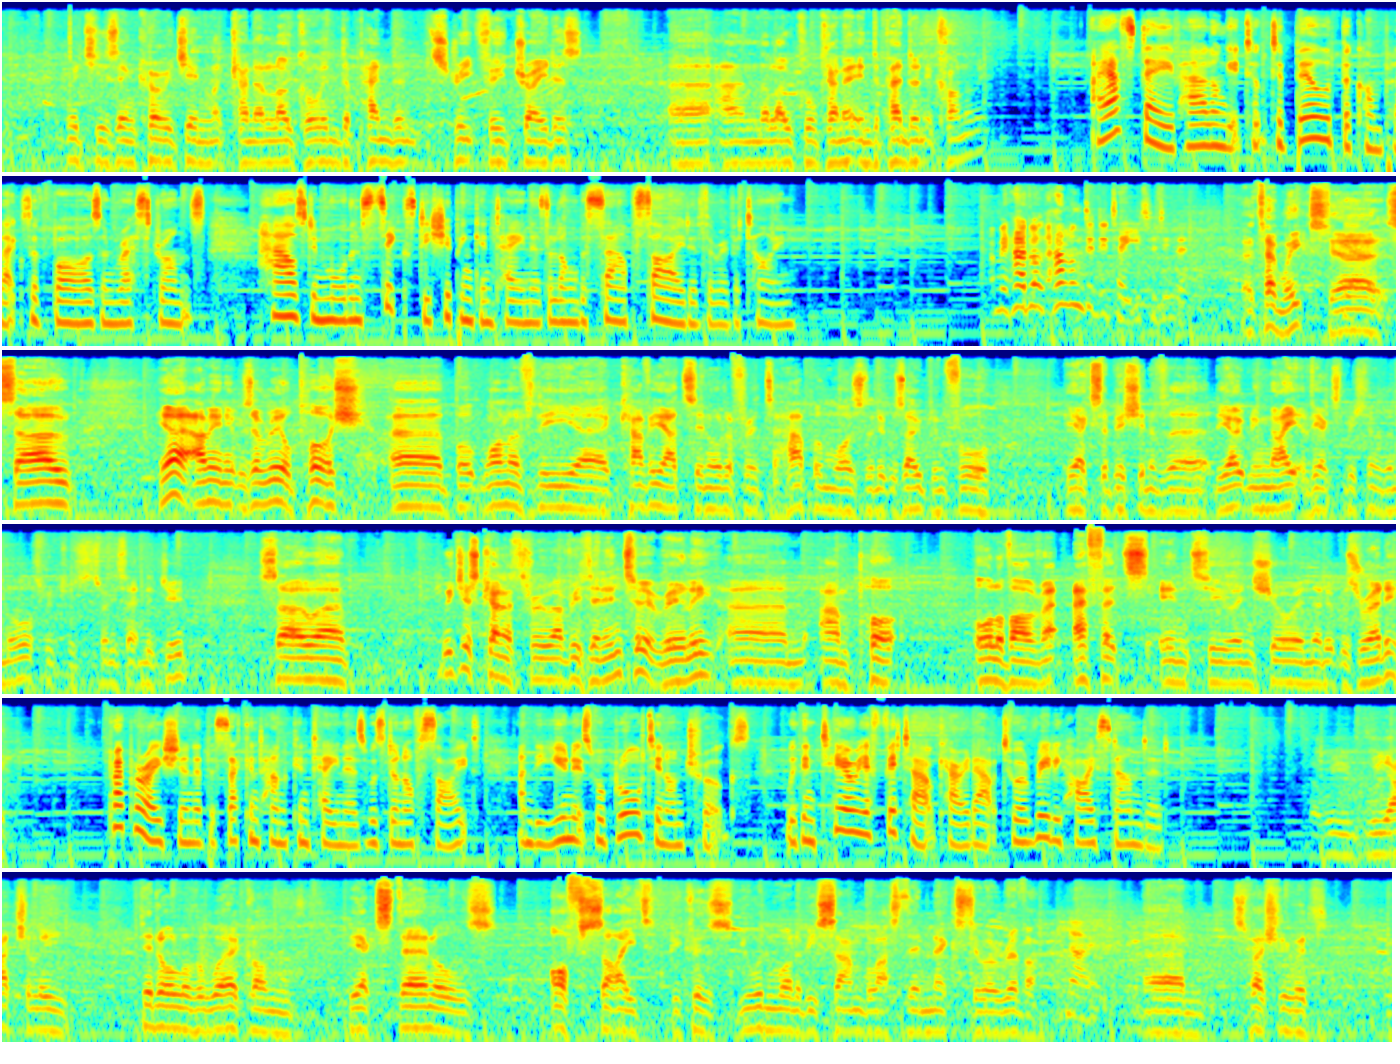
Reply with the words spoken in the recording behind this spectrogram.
which is encouraging like kind of local independent street food traders uh, and the local kind of independent economy. I asked Dave how long it took to build the complex of bars and restaurants housed in more than 60 shipping containers along the south side of the River Tyne. I mean, how long, how long did it take you to do that? Uh, 10 weeks, yeah. yeah. So Yeah, I mean, it was a real push, uh, but one of the uh, caveats in order for it to happen was that it was open for the exhibition of the, the opening night of the exhibition of the North, which was 22nd of June. So uh, we just kind of threw everything into it, really, um, and put all of our efforts into ensuring that it was ready. Preparation of the second-hand containers was done off-site and the units were brought in on trucks, with interior fit-out carried out to a really high standard. We, we actually did all of the work on the externals off-site because you wouldn't want to be sandblasting next to a river. No. Um, especially with,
